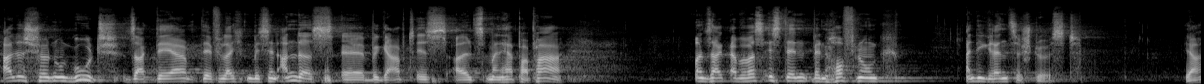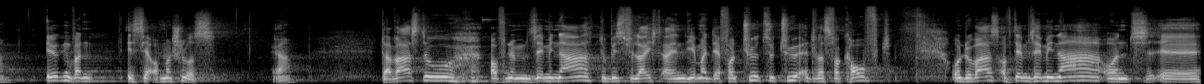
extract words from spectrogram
alles schön und gut, sagt der, der vielleicht ein bisschen anders äh, begabt ist als mein Herr Papa und sagt, aber was ist denn, wenn Hoffnung an die Grenze stößt? Ja, irgendwann ist ja auch mal Schluss. Ja, da warst du auf einem Seminar, du bist vielleicht ein jemand, der von Tür zu Tür etwas verkauft und du warst auf dem Seminar und äh,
